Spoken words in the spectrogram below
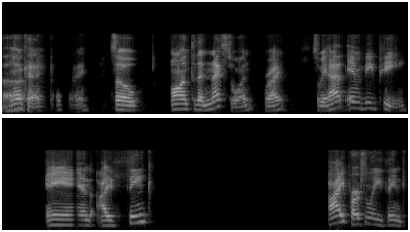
Uh, Okay. Okay. So on to the next one, right? So we have MVP, and I think I personally think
